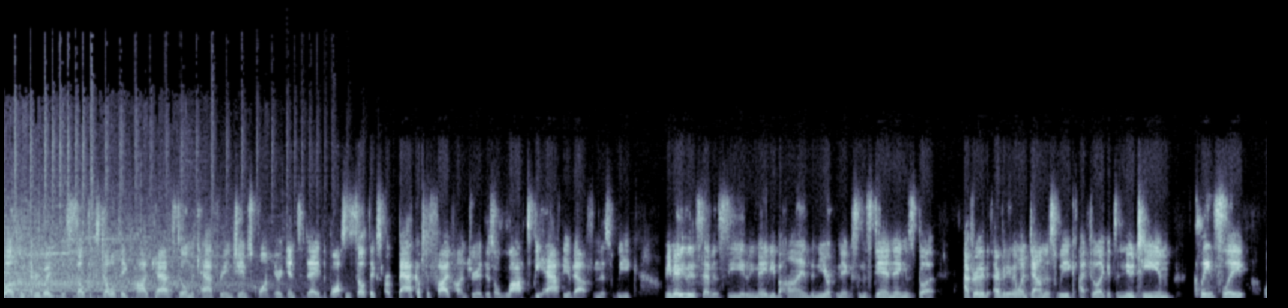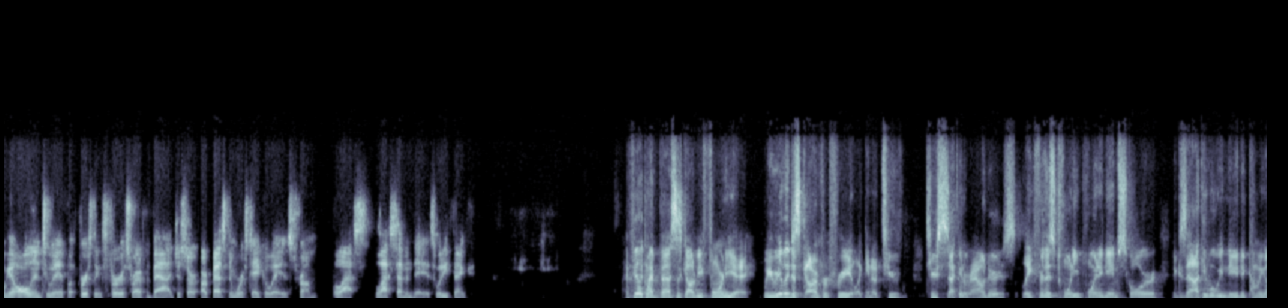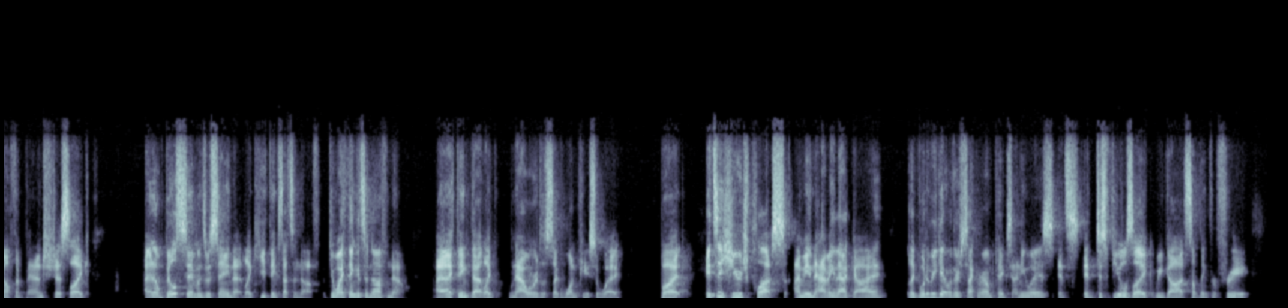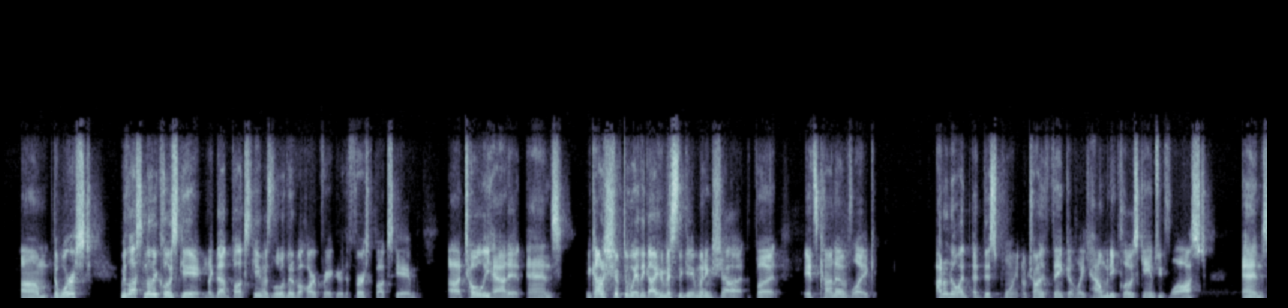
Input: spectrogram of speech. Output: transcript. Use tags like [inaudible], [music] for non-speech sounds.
Welcome everybody to the Celtics Double Take podcast. Dylan McCaffrey and James Kwan here again today. The Boston Celtics are back up to 500. There's a lot to be happy about from this week. We may be the seventh seed, we may be behind the New York Knicks in the standings, but after everything that went down this week, I feel like it's a new team, clean slate. We'll get all into it, but first things first, right off the bat, just our, our best and worst takeaways from the last the last seven days. What do you think? I feel like my best has got to be Fournier. We really just got him for free, like you know, two two second rounders, like for this 20 point a game score, exactly what we needed coming off the bench. Just like, I know Bill Simmons was saying that, like, he thinks that's enough. Do I think it's enough? No. I, I think that, like, now we're just like one piece away, but it's a huge plus. I mean, having that guy, like, what do we get with our second round picks, anyways? It's, it just feels like we got something for free. Um, the worst, we lost another close game. Like that Bucks game was a little bit of a heartbreaker. The first Bucks game, uh, totally had it. And we kind of shipped away the guy who missed the game winning shot, but it's kind of like I don't know at, at, this point. I'm trying to think of like how many close games we've lost, and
